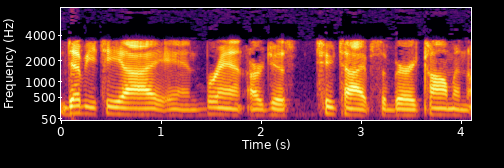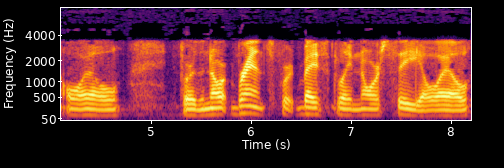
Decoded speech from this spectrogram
WTI and Brent are just two types of very common oil for the North, Brent's for basically North Sea oil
